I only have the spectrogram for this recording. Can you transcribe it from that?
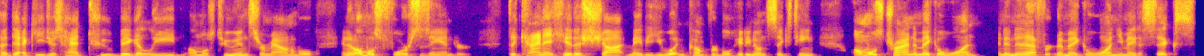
Hideki just had too big a lead, almost too insurmountable, and it almost forces Xander to kind of hit a shot. Maybe he wasn't comfortable hitting on 16, almost trying to make a one. And in an effort to make a one, you made a six.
